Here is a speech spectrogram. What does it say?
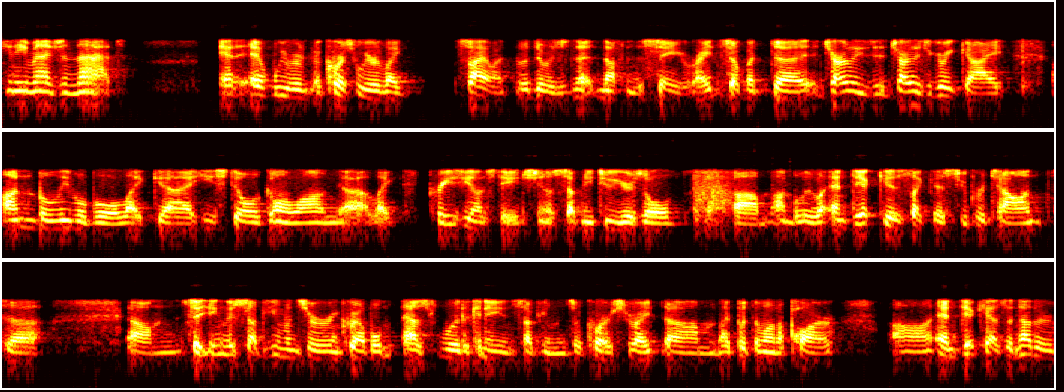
Can you imagine that?" And, and we were, of course, we were like silent. There was nothing to say, right? So, but uh, Charlie's Charlie's a great guy, unbelievable. Like uh, he's still going along uh, like crazy on stage. You know, 72 years old, um, unbelievable. And Dick is like a super talent. Uh, um, so English subhumans are incredible, as were the Canadian subhumans, of course, right? Um, I put them on a par. Uh, and Dick has another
